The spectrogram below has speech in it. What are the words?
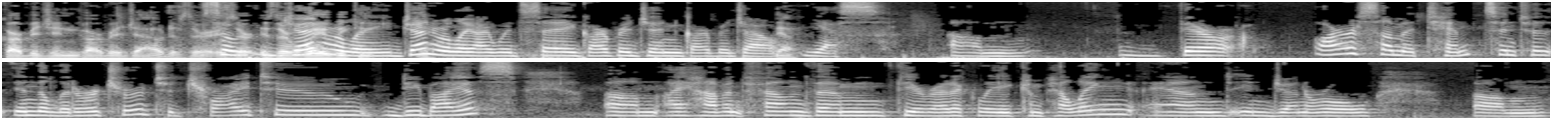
Garbage in, garbage out. Is there is So there is there a way we generally, can? generally, I would say garbage in, garbage out. Yeah. Yes. Um, there are some attempts into in the literature to try to debias. Um, I haven't found them theoretically compelling, and in general, um,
